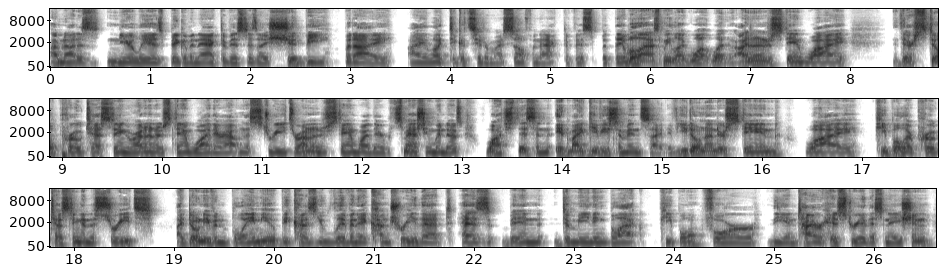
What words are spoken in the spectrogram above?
I'm not as nearly as big of an activist as I should be, but I I like to consider myself an activist. But they will ask me like, what what I don't understand why they're still protesting, or I don't understand why they're out in the streets, or I don't understand why they're smashing windows. Watch this, and it might give you some insight. If you don't understand why people are protesting in the streets, I don't even blame you because you live in a country that has been demeaning black people for the entire history of this nation.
